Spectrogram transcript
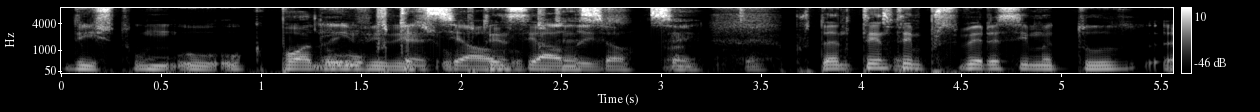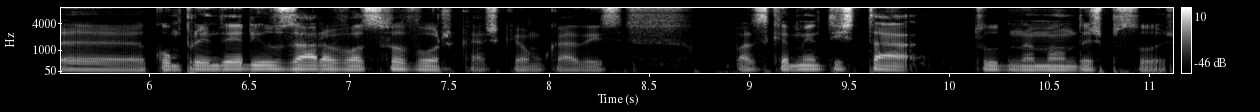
disto, o, o, o que pode o vir potencial, o potencial, potencial disto. sim, sim. Portanto, tentem Sim. perceber acima de tudo, uh, compreender e usar a vosso favor, que acho que é um bocado isso. Basicamente, isto está tudo na mão das pessoas.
